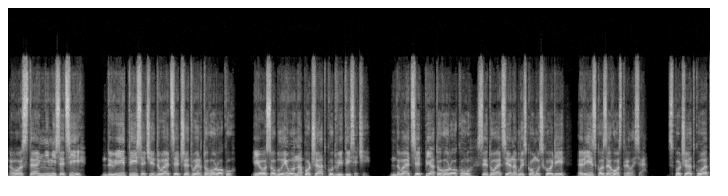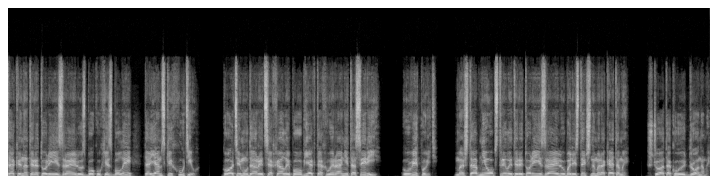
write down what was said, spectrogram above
В останні місяці 2024 року, і особливо на початку 2025 року ситуація на Близькому Сході різко загострилася. Спочатку атаки на території Ізраїлю з боку Хезболи та ямських хутів, потім удари цяхали по об'єктах в Ірані та Сирії. У відповідь масштабні обстріли території Ізраїлю балістичними ракетами, що атакують дронами,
